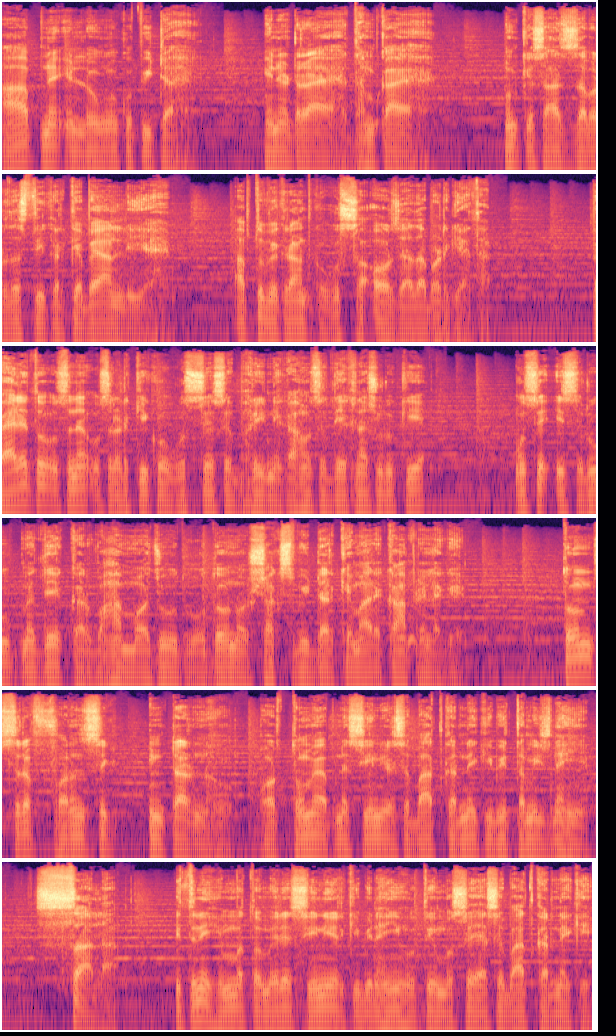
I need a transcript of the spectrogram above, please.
आपने इन लोगों को पीटा है, इन्हें डराया है, धमकाया है, उनके साथ ज़बरदस्ती करके बयान लिया है। अब तो विक्रांत का गुस्सा और ज़्यादा बढ़ गया था। पहले तो उसने उस लड़की को गुस्से से भरी निगाहों से देखना शुरू किया उसे इस रूप में देखकर वहाँ मौजूद वो दोनों शख्स भी डर के मारे कांपने लगे। तुम सिर्फ़ फॉरेंसिक इंटर्न हो और तुम्हें अपने सीनियर से बात करने की भी तमीज नहीं है। साला, इतनी हिम्मत तो मेरे सीनियर की भी नहीं होती मुझसे ऐसे बात करने की।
